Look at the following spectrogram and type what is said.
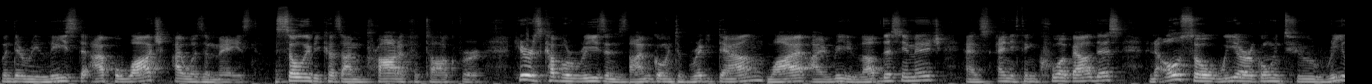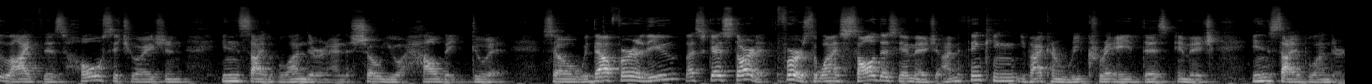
when they released the Apple Watch, I was amazed. Solely because I'm product photographer. Here's a couple reasons I'm going to break down why I really love this image and anything cool about this. And also we are going to relight this whole situation inside the Blender and show you how they do it. So without further ado, let's get started. First, when I saw this image, I'm thinking if I can recreate this image inside Blender.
